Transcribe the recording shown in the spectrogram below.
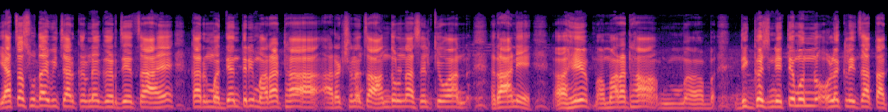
याचा सुद्धा विचार करणं गरजेचं आहे. कारण मध्यंतरी मराठा आरक्षणाचं आंदोलन असेल किंवा राणे हे मराठा दिग्गज नेते म्हणून ओळखले जातात.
